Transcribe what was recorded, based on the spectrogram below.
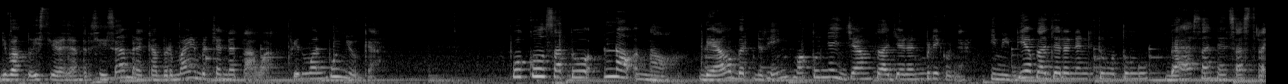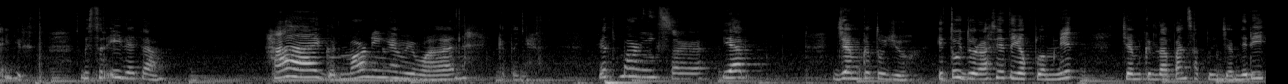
Di waktu istirahat yang tersisa mereka bermain bercanda tawa. Firman pun juga. Pukul 1.00 bel berdering waktunya jam pelajaran berikutnya. Ini dia pelajaran yang ditunggu-tunggu bahasa dan sastra Inggris. Mr. E datang Hi, good morning everyone. Katanya Good morning sir. Yap, jam ke-7 itu durasi 30 menit jam ke-8 1 jam. Jadi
